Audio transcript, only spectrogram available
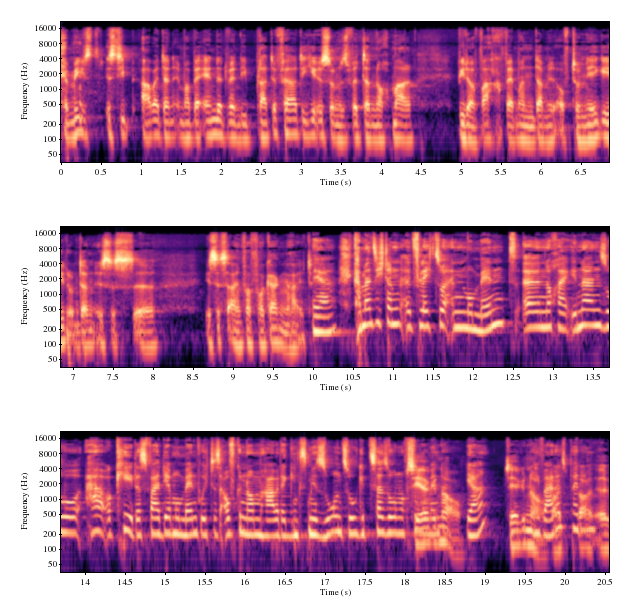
für mich ist, ist die Arbeit dann immer beendet, wenn die Platte fertig ist und es wird dann noch mal wieder wach, wenn man damit auf Tournee geht und dann ist es äh, ist es einfach Vergangenheit. Ja. Kann man sich dann äh, vielleicht so einen Moment äh, noch erinnern, so, ah, okay, das war der Moment, wo ich das aufgenommen habe, da ging es mir so und so. Gibt es da so noch so Sehr Momente? genau. Ja? Sehr genau. Wie war das bei war, äh,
